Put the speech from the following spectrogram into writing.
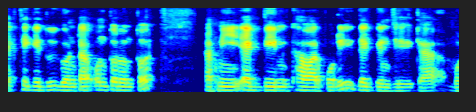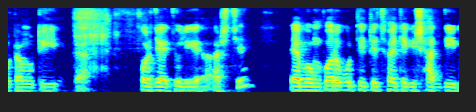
এক থেকে দুই ঘণ্টা অন্তর অন্তর আপনি একদিন খাওয়ার পরেই দেখবেন যে এটা মোটামুটি একটা পর্যায়ে চলে আসছে এবং পরবর্তীতে ছয় থেকে সাত দিন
